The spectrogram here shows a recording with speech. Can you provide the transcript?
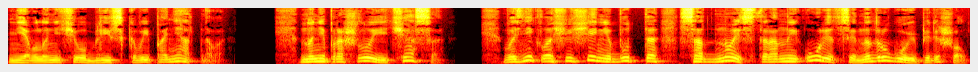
не было ничего близкого и понятного. Но не прошло и часа, возникло ощущение, будто с одной стороны улицы на другую перешел.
